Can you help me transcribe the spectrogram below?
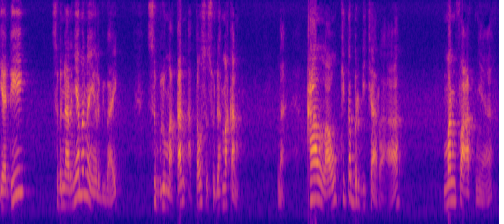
jadi sebenarnya mana yang lebih baik? Sebelum makan atau sesudah makan? Nah, kalau kita berbicara manfaatnya,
